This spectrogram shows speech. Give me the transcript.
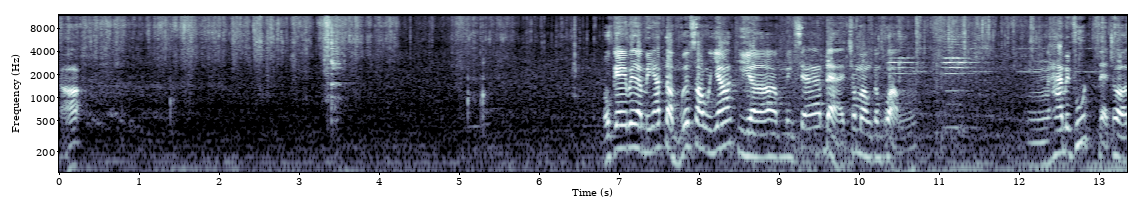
Đó. Ok bây giờ mình đã tẩm ướp xong rồi nhá. Thì uh, mình sẽ để trong vòng tầm khoảng ừ, 20 phút Để cho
